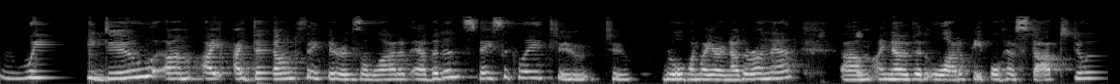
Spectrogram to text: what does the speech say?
we do. Um, I I don't think there is a lot of evidence, basically, to to rule one way or another on that. Um, I know that a lot of people have stopped doing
